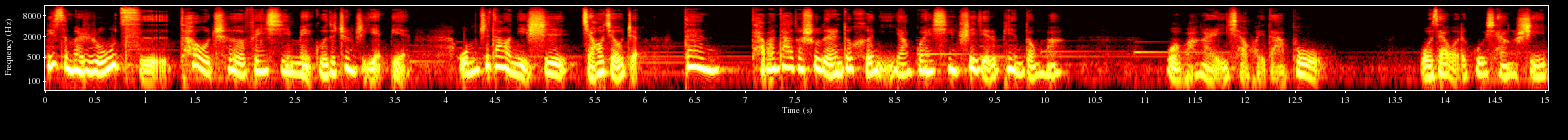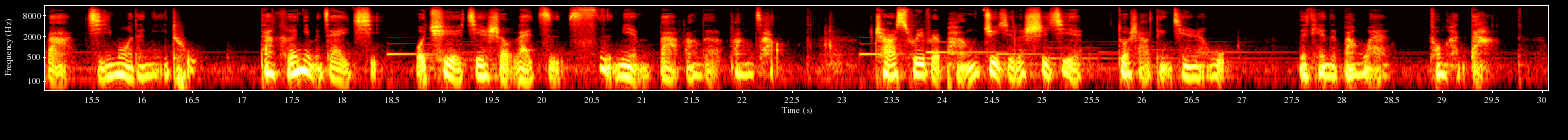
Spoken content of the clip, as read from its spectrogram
你怎么如此透彻分析美国的政治演变？我们知道你是佼佼者，但台湾大多数的人都和你一样关心世界的变动吗？”我莞尔一笑，回答：“不，我在我的故乡是一把寂寞的泥土，但和你们在一起，我却接受来自四面八方的芳草。” Charles River 旁聚集了世界多少顶尖人物。那天的傍晚，风很大，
